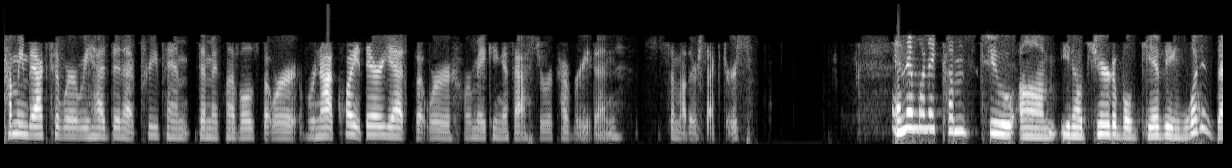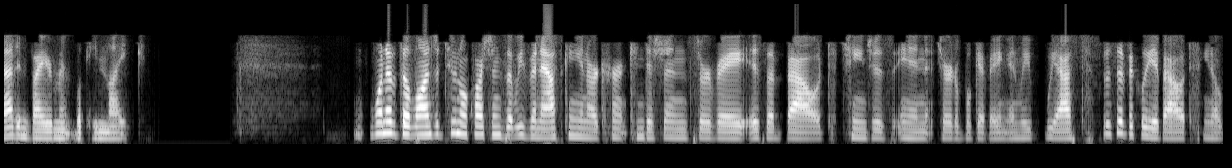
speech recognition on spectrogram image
coming back to where we had been at pre-pandemic levels, but we're we're not quite there yet. But we're we're making a faster recovery than some other sectors. And then when it comes to um, you know charitable giving, what is that environment looking like? One of the longitudinal questions that we've been asking in our current conditions survey is about changes in charitable giving, and we we asked specifically about you know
